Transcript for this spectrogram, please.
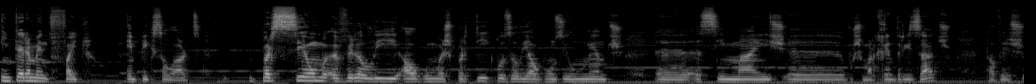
inteiramente feito em pixel art pareceu-me haver ali algumas partículas, ali alguns elementos uh, assim mais, uh, vou chamar renderizados, talvez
